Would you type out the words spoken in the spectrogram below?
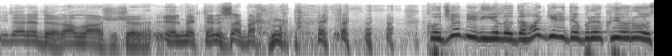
İdare eder Allah'a şükür. Elmekten ise bayılmaktan. Koca bir yılı daha geride bırakıyoruz.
